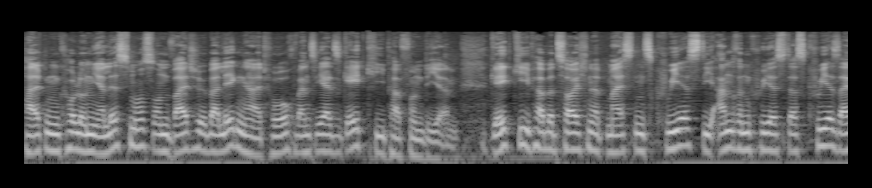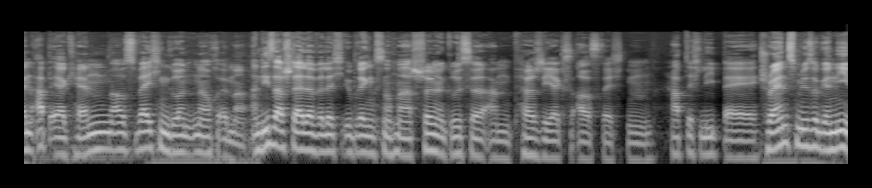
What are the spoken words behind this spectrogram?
halten Kolonialismus und weite Überlegenheit hoch, wenn sie als Gatekeeper fundieren. Gatekeeper bezeichnet meistens Queers, die anderen Queers das Queersein aberkennen, aus welchen Gründen auch immer. An dieser Stelle will ich übrigens nochmal schöne Grüße an Persiax ausrichten. Hab dich lieb, Bay. Transmisogynie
